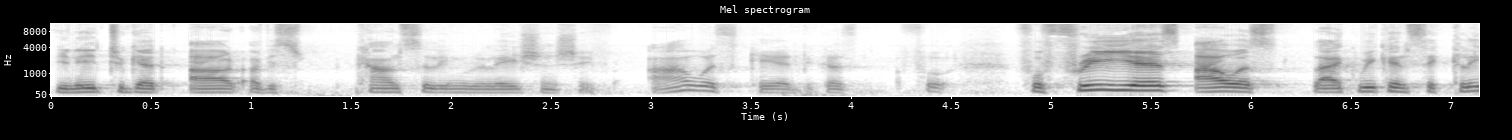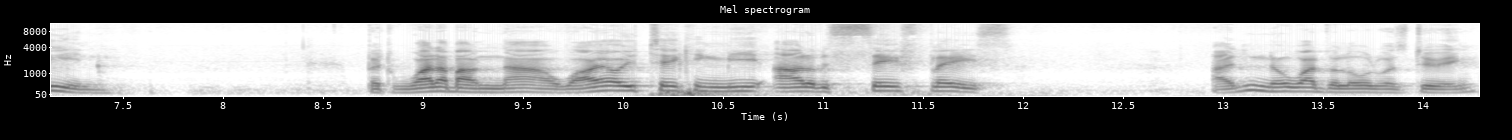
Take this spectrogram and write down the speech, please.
You need to get out of this counseling relationship. I was scared because for, for three years, I was like, we can say clean. But what about now? Why are you taking me out of a safe place? I didn't know what the Lord was doing.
